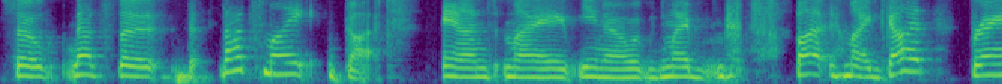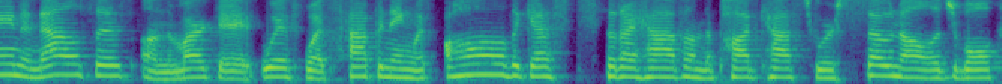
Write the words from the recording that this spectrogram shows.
So that's the that's my gut and my you know my but my gut brain analysis on the market with what's happening with all the guests that I have on the podcast who are so knowledgeable.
